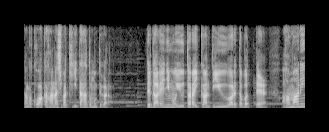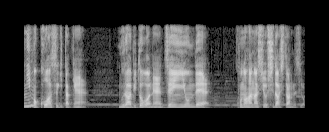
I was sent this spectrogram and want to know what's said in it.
なんか怖か話ば聞いたと思ってから。で誰にも言うたらいかんって言われたばってあまりにも怖すぎたけん村人はね全員呼んでこの話をしだしたんですよ。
